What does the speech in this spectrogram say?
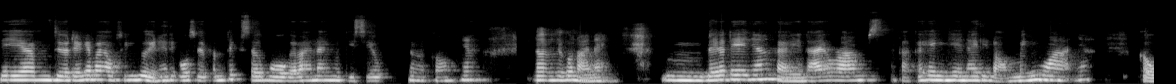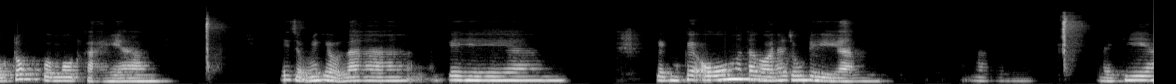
Thì um, dựa trên cái bài học sinh gửi này thì cô sẽ phân tích sơ bộ cái bài này một tí xíu cho các con nhé rồi thì cô nói này. Um, đây là đây nhá. Cái diagrams cả cái hình như này thì nó minh họa nhá. Cấu trúc của một cái uh, ví dụ như kiểu là cái um, cái một cái ố mà ta gọi là dùng để uh, này kia,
